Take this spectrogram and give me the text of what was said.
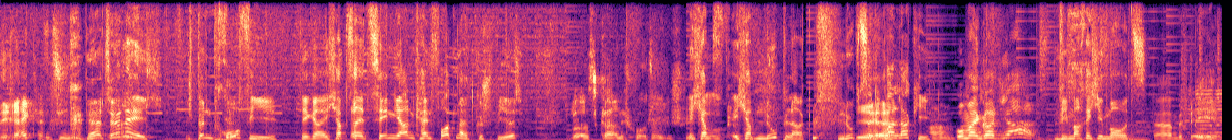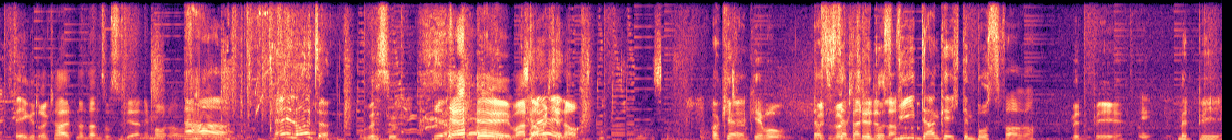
Direkt? Natürlich. Ich bin Profi. Digga, ich habe seit 10 Jahren kein Fortnite gespielt. Du hast gar nicht Fortnite gespielt. Ich habe aber okay. ich hab Noob-Luck. Noobs sind Yeah. immer lucky. Oh mein Gott, ja! Wie mache ich Emotes? Äh, mit B. B gedrückt halten und dann suchst du dir ein Emote aus. Aha. Hey, Leute. Wo bist du? Hier. Hey, warte, hab ich Hey. den auch? Okay. Okay, wo? Das ist der Battlebus. Wie danke ich dem Busfahrer? Mit B. Mit B.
